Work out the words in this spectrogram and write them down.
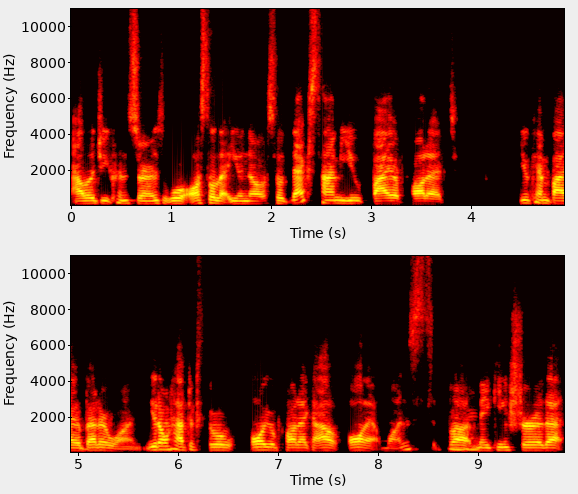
allergy concerns, we'll also let you know. So next time you buy a product, you can buy a better one. You don't have to throw all your product out all at once, but mm-hmm. making sure that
